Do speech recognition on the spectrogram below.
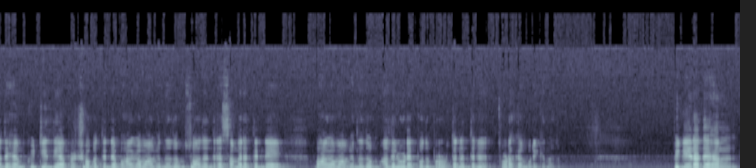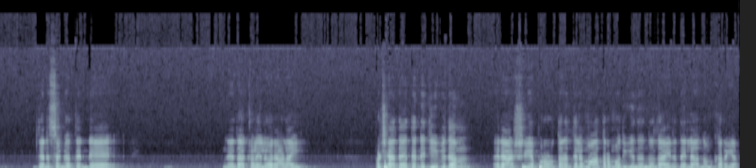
അദ്ദേഹം ക്വിറ്റ് ഇന്ത്യ പ്രക്ഷോഭത്തിന്റെ ഭാഗമാകുന്നതും സ്വാതന്ത്ര്യ സമരത്തിന്റെ ഭാഗമാകുന്നതും അതിലൂടെ പൊതുപ്രവർത്തനത്തിന് തുടക്കം കുറിക്കുന്നതും. പിന്നീട് അദ്ദേഹം ജനസംഘത്തിന്റെ നേതാക്കളിൽ ഒരാളായി. പക്ഷേ അദ്ദേഹത്തിന്റെ ജീവിതം രാഷ്ട്രീയ പ്രവർത്തനത്തിൽ മാത്രം ഒതുങ്ങി നിന്നതായിരുന്നില്ല നമുക്കറിയാം.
